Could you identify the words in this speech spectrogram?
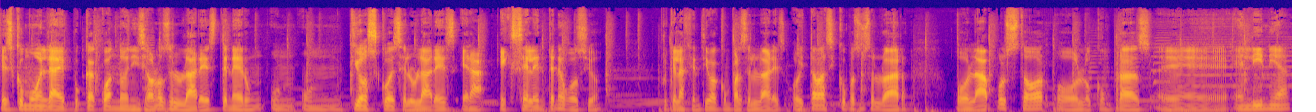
Es como en la época cuando iniciaron los celulares, tener un, un kiosco de celulares era excelente negocio. porque la gente iba a comprar celulares. Ahorita vas y compras un celular o la Apple Store o lo compras eh, en línea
